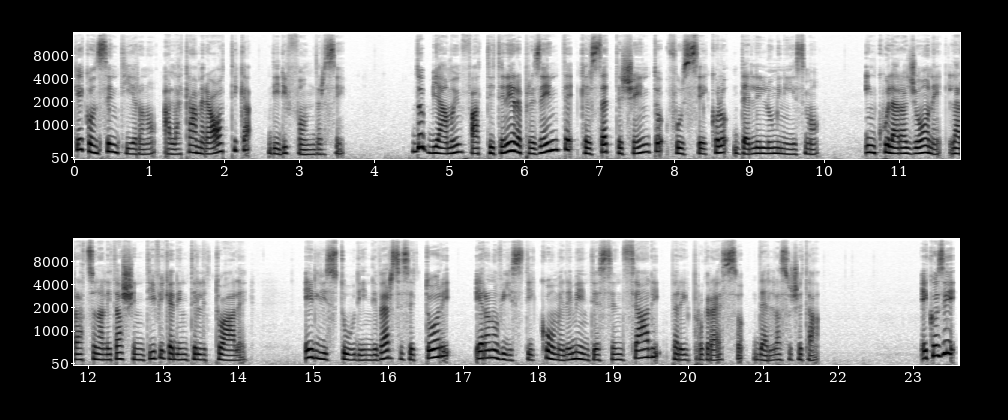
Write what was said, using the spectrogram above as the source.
che consentirono alla camera ottica di diffondersi. Dobbiamo infatti tenere presente che il Settecento fu il secolo dell'illuminismo, in cui la ragione, la razionalità scientifica ed intellettuale e gli studi in diversi settori erano visti come elementi essenziali per il progresso della società. E così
